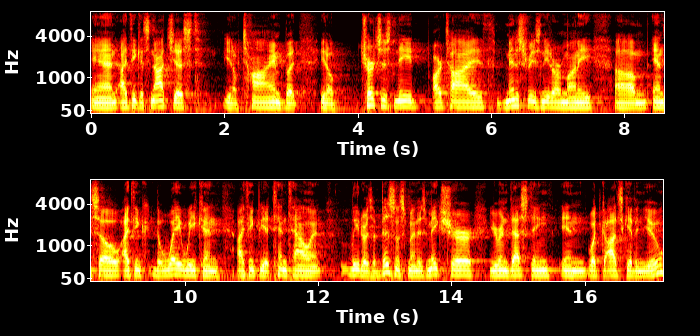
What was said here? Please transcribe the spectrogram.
And I think it's not just, you know, time, but, you know, churches need our tithe, ministries need our money. Um, and so I think the way we can, I think, be a 10 talent leader as a businessman is make sure you're investing in what God's given you.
